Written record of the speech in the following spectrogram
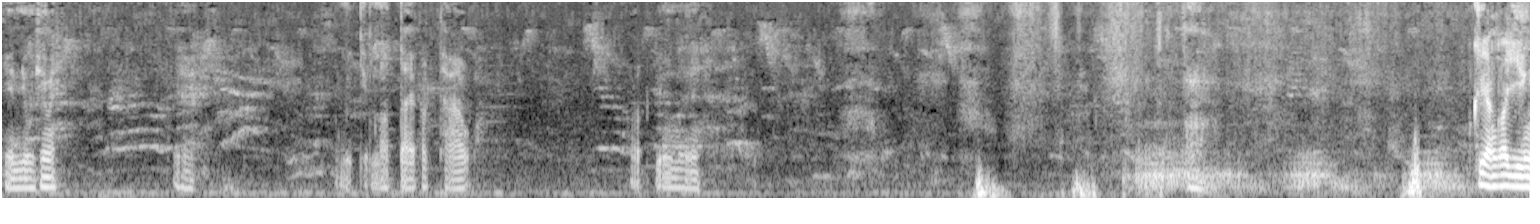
เห็นอยู่ใช่ไหมเออมีเก็บน็อตใต้พักเท้าน็อตเครื่องมืออืม เครื่องก็ยิง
